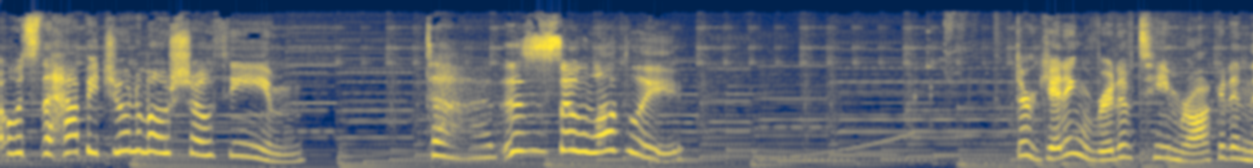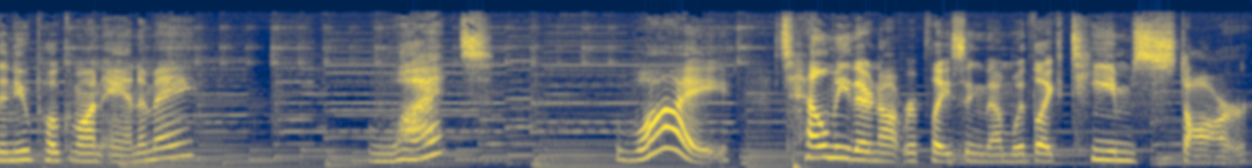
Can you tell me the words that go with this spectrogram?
Oh, it's the Happy Junimo show theme! Duh, this is so lovely! They're getting rid of Team Rocket in the new Pokemon anime? What? Why? Tell me they're not replacing them with like Team Star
